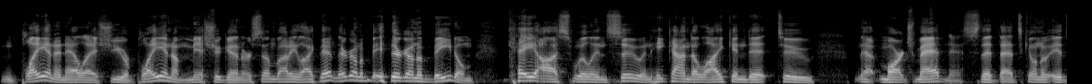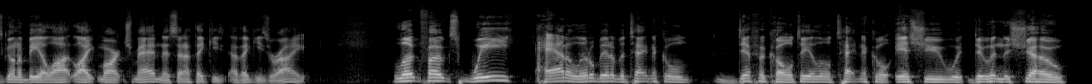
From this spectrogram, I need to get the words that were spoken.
and play in an LSU or play in a Michigan or somebody like that and they're going to be they're going to beat them chaos will ensue and he kind of likened it to that March Madness that that's going to it's going to be a lot like March Madness and I think he's I think he's right. Look, folks, we had a little bit of a technical difficulty, a little technical issue with doing the show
